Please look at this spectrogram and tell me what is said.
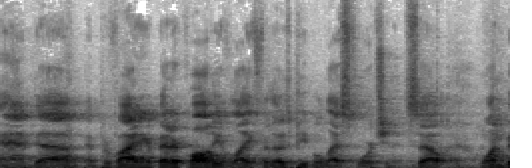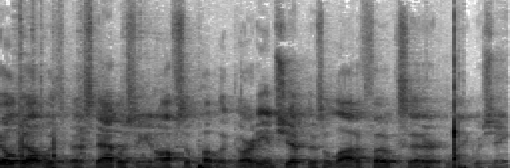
and, uh, and providing a better quality of life for those people less fortunate. So one bill dealt with establishing an Office of Public Guardianship. There's a lot of folks that are languishing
